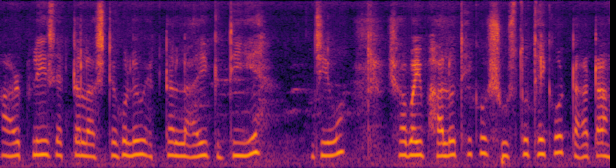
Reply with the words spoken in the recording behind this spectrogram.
আর প্লিজ একটা লাস্টে হলেও একটা লাইক দিয়ে যেও। সবাই ভালো থেকো, সুস্থ থেকো, টাটা।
